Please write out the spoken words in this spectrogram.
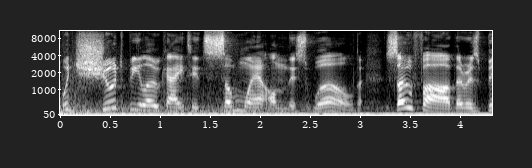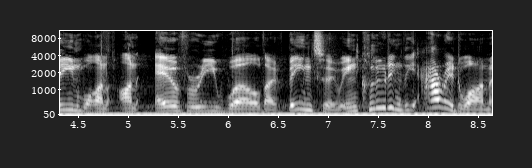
which should be located somewhere on this world. So far there has been one on every world I've been to, including the arid one,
